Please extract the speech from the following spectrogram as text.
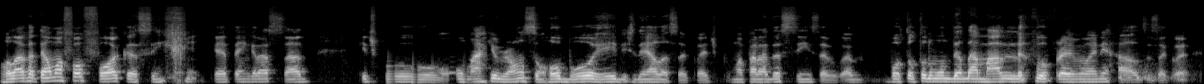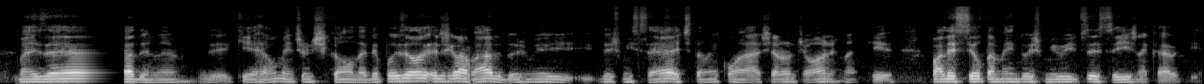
rolava até uma fofoca, assim, que é até engraçado, que, tipo, o Mark Ronson roubou eles dela, sacou? É, tipo, uma parada assim, sabe? Botou todo mundo dentro da mala e levou pra Amy House, sacou? Mas é né? Que é realmente um discão, né? Depois ela, eles gravaram em 2000, 2007 também com a Sharon Jones, né? Que faleceu também em 2016, né, cara? Que...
